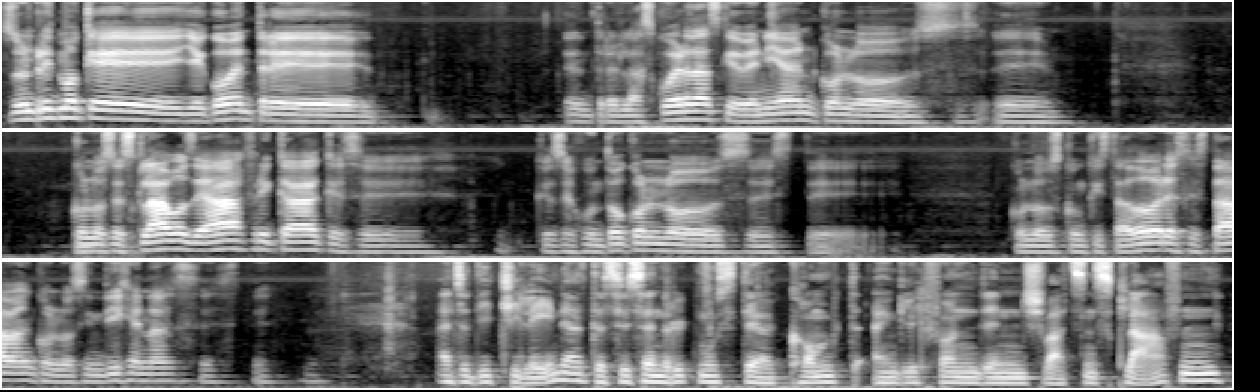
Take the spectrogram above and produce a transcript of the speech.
es un ritmo que llegó entre entre las cuerdas que venían con los eh, con los esclavos de África que se que se juntó con los este con los conquistadores que estaban con los indígenas este Also die Chilena, das ist ein Rhythmus, der kommt eigentlich von den schwarzen Sklaven,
